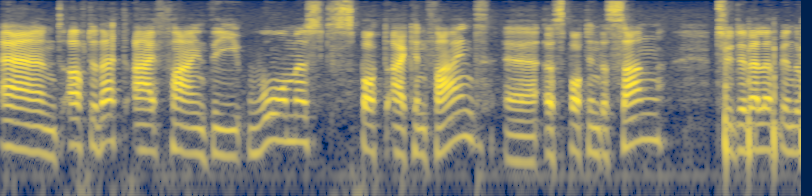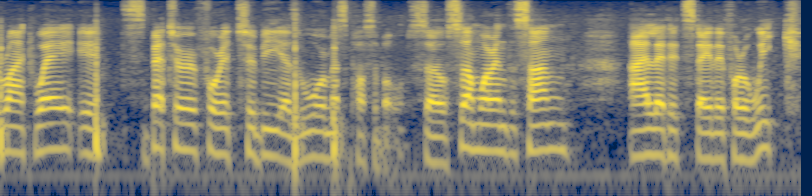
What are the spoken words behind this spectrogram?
And after that, I find the warmest spot I can find, uh, a spot in the sun. To develop in the right way, it's better for it to be as warm as possible. So somewhere in the sun, I let it stay there for a week.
